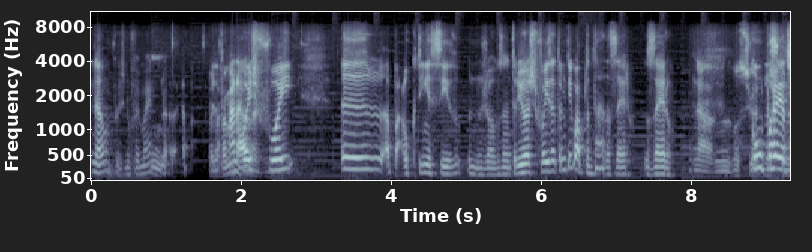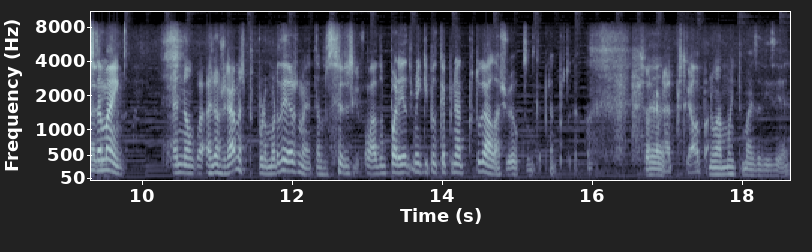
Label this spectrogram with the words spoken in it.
Não, depois não foi mais. Hum, não. Depois não foi mais nada. Depois foi. eh, opá, o que tinha sido nos jogos anteriores foi exatamente igual, portanto nada, zero, zero. Não, não se Com o não Paredes também a não, a não jogar, mas por amor de Deus, não é? Estamos a falar do Paredes, uma equipa do Campeonato de Portugal, acho eu que são do Campeonato de Portugal. Só o Campeonato de Portugal, pá. Não há muito mais a dizer.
